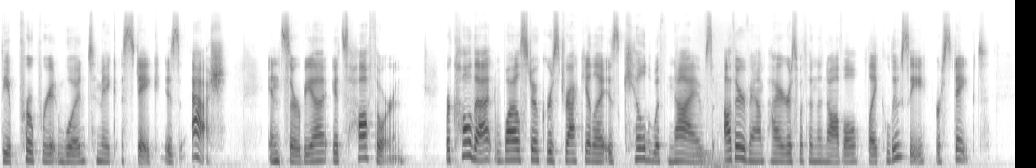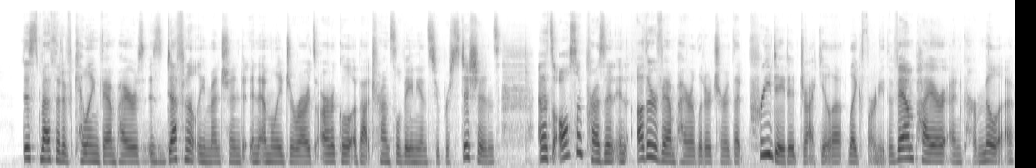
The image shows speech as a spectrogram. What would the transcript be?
the appropriate wood to make a stake is ash. In Serbia, it's hawthorn. Recall that while Stoker's Dracula is killed with knives, other vampires within the novel, like Lucy, are staked. This method of killing vampires is definitely mentioned in Emily Gerard's article about Transylvanian superstitions, and it's also present in other vampire literature that predated Dracula, like Varney the Vampire and Carmilla.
